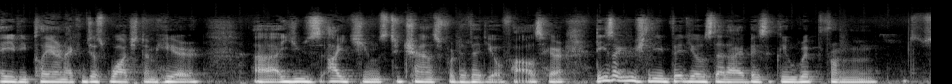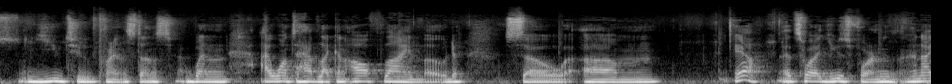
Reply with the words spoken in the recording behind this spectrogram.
AV Player, and I can just watch them here uh, use iTunes to transfer the video files here. These are usually videos that I basically rip from YouTube, for instance, when I want to have like an offline mode. So um, yeah, that's what I use for, and, and I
